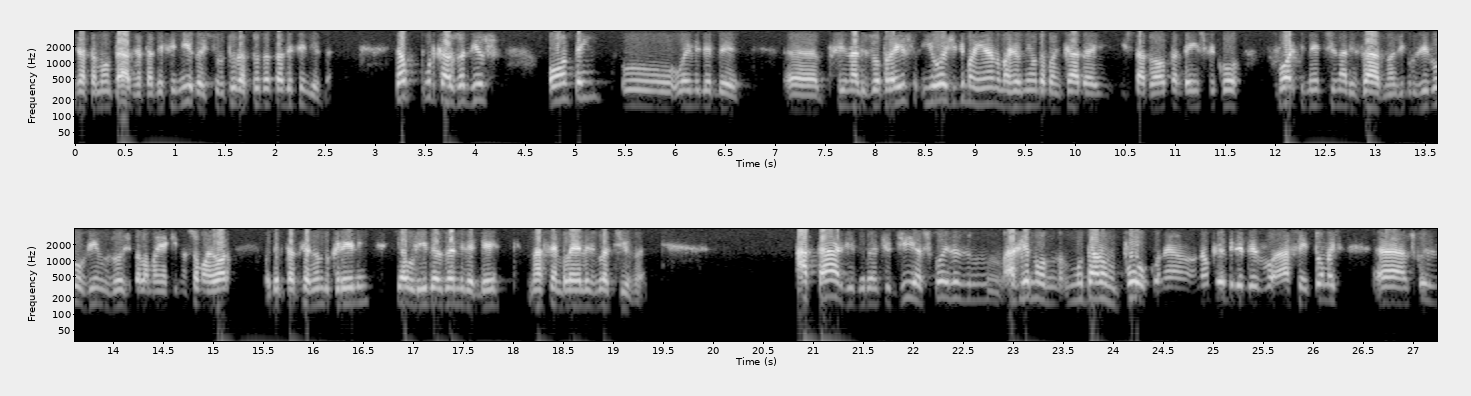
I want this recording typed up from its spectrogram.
já está montado, já está definido, a estrutura toda está definida. Então, por causa disso, ontem o, o MDB eh, sinalizou para isso e hoje de manhã, numa reunião da bancada estadual, também isso ficou fortemente sinalizado. Nós, inclusive, ouvimos hoje pela manhã aqui na São Maior o deputado Fernando Krelin, que é o líder do MDB na Assembleia Legislativa. À tarde, durante o dia, as coisas mudaram um pouco, né? não que o MDB aceitou, mas uh, as coisas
